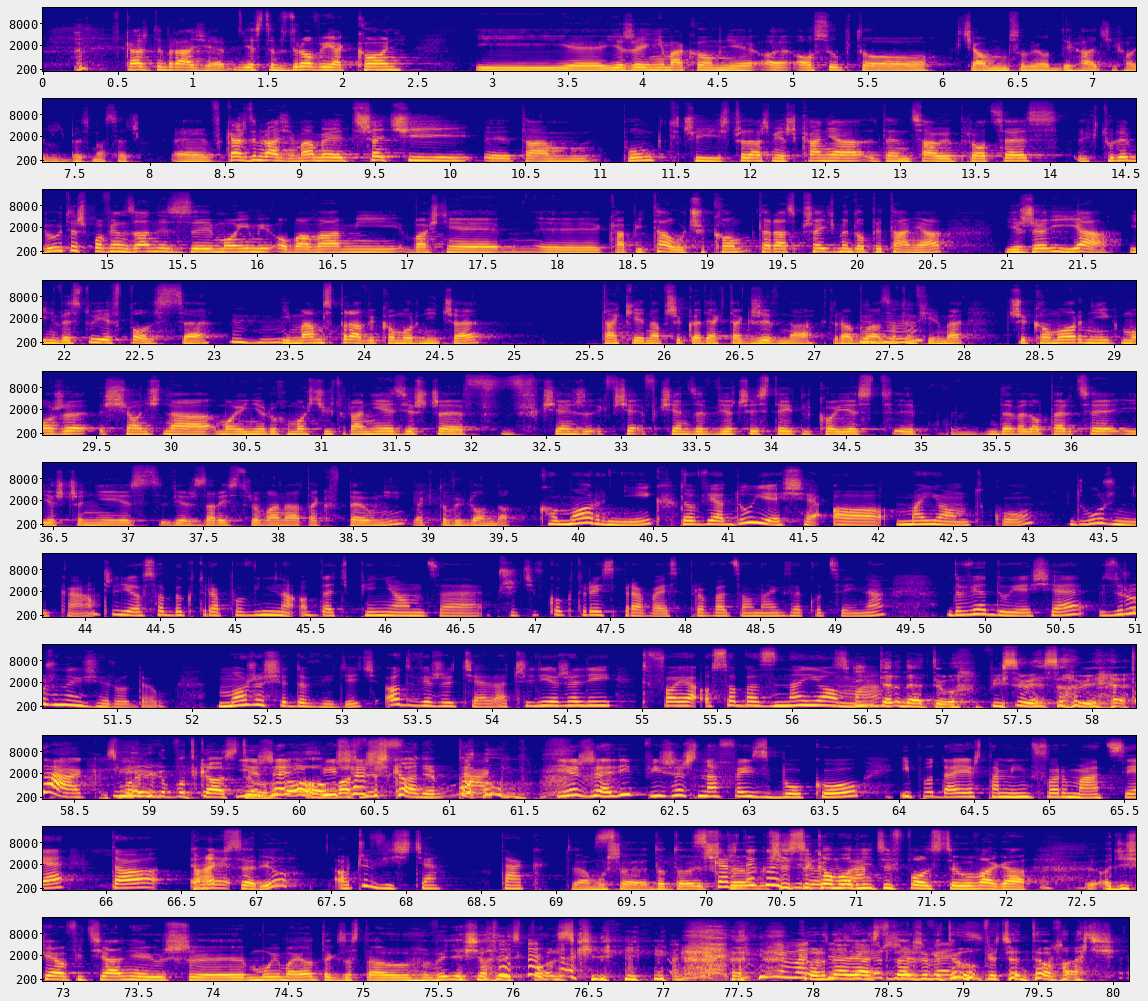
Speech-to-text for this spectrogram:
W każdym razie jestem zdrowy jak koń i e, jeżeli nie ma koło mnie e, osób, to chciałbym sobie oddychać i chodzić bez maseczki. E, w każdym razie mamy trzeci tam punkt, czyli sprzedaż mieszkania, ten cały proces, który był też powiązany z moimi obawami właśnie kapitału. Czy teraz przejdźmy do pytania, jeżeli ja inwestuję w Polsce i mam sprawy komornicze, takie na przykład jak ta grzywna, która była za tę firmę, czy komornik może siąść na mojej nieruchomości, która nie jest jeszcze w, w, księży, w, księ- w księdze wieczystej, tylko jest y, w deweloperce i jeszcze nie jest, wiesz, zarejestrowana tak w pełni? Jak to wygląda? Komornik dowiaduje się o majątku dłużnika, czyli osoby, która powinna oddać pieniądze, przeciwko której sprawa jest prowadzona egzekucyjna, dowiaduje się z różnych źródeł. Może się dowiedzieć od wierzyciela, czyli jeżeli twoja osoba Z znajoma... internetu wpisuję sobie. Tak. Z mojego podcastu. Jeżeli o, masz piszesz- mieszkanie. Tak, Bum! jeżeli piszesz na Facebooku i podajesz tam informacje, to... Tak, e, serio? oczywiście. Tak. To ja muszę, to, to już to, wszyscy źródła. komornicy w Polsce, uwaga, o dzisiaj oficjalnie już y, mój majątek został wyniesiony z Polski. Nie ma Kornelia jest tutaj, żeby to upieczętować.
